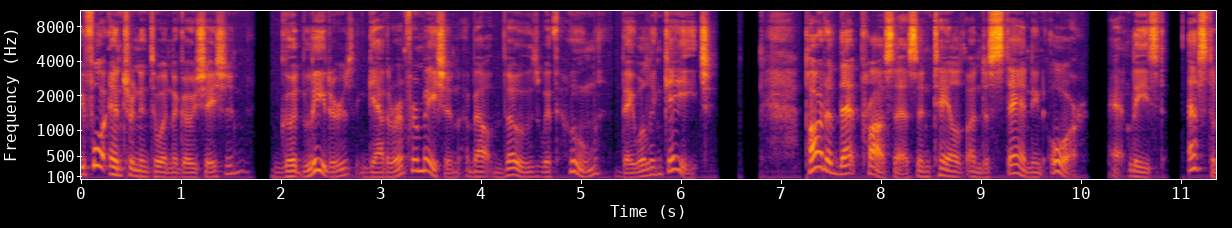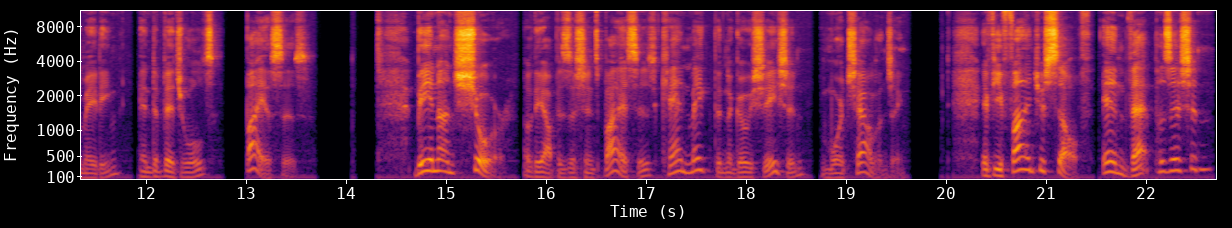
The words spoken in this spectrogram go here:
Before entering into a negotiation, good leaders gather information about those with whom they will engage. Part of that process entails understanding or at least estimating individuals' biases. Being unsure of the opposition's biases can make the negotiation more challenging. If you find yourself in that position,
